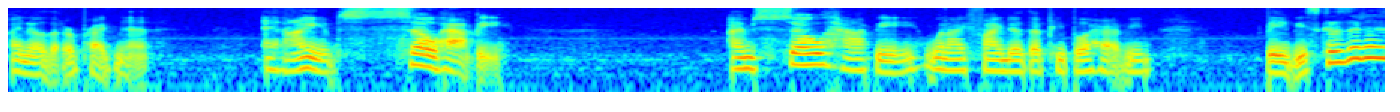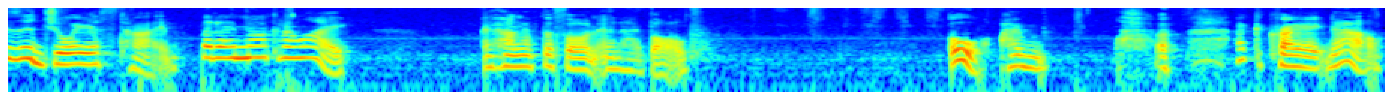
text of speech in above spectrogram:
I know that are pregnant. And I am so happy. I'm so happy when I find out that people are having babies because it is a joyous time. But I'm not going to lie. I hung up the phone and I bawled. Oh, I'm I could cry right now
